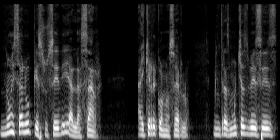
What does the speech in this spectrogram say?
no es algo que sucede al azar. Hay que reconocerlo. Mientras muchas veces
